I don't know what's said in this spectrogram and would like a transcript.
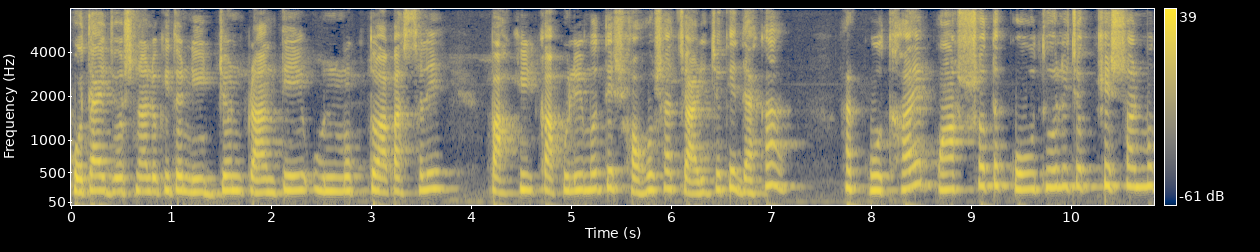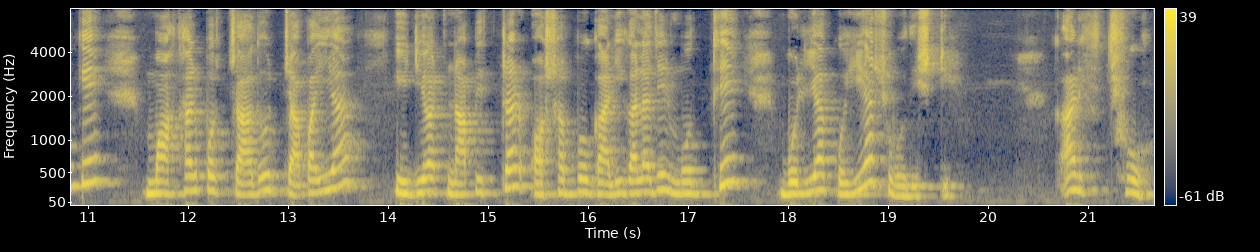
কোথায় জ্যোৎস্নালোকিত নির্জন প্রান্তে উন্মুক্ত আকাশস্থলে পাখির কাকুলির মধ্যে সহসা চারিচোখে দেখা? আর কোথায় পাঁচশত কৌতূহলী চক্ষের সম্মুখে মাথার পর চাদর চাপাইয়া ইডিয়ট নাপিত্রার অসভ্য গালিগালাজের মধ্যে বলিয়া কহিয়া শুভদৃষ্টি। আর ছো,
